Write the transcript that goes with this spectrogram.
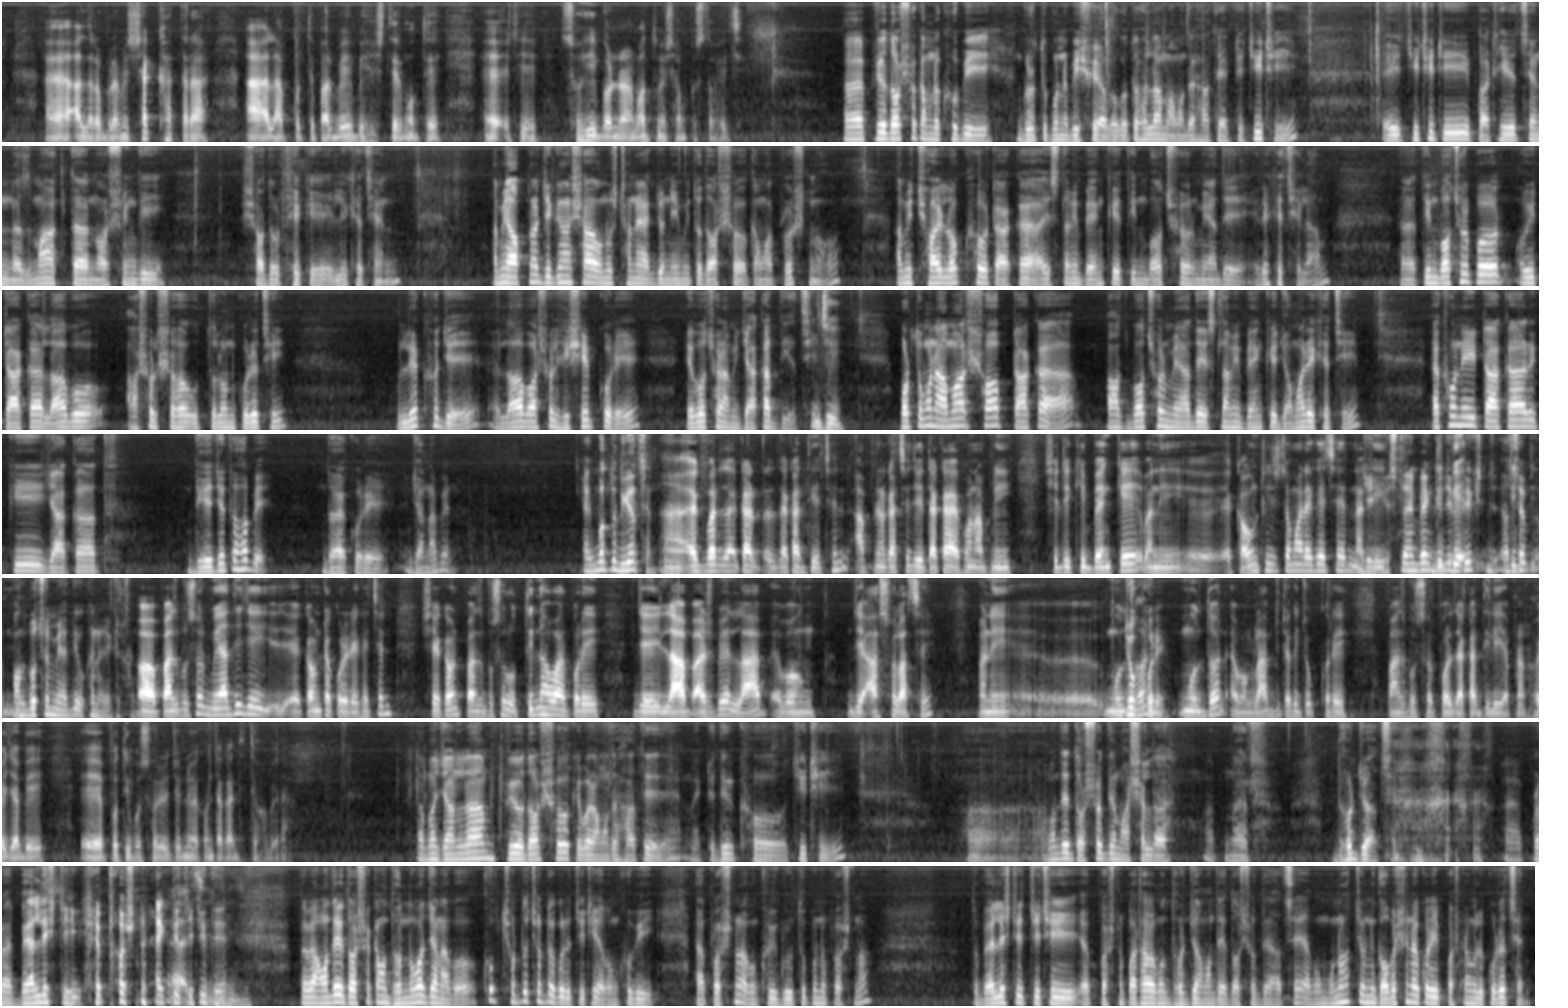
আল্লাহ রাবুল আলমীর সাক্ষাৎ তারা লাভ করতে পারবে বেহেস্তের মধ্যে। এটি সহি বর্ণনার মাধ্যমে সাব্যস্ত হয়েছে। প্রিয় দর্শক, আমরা খুবই গুরুত্বপূর্ণ বিষয়ে অবগত হলাম। আমাদের হাতে একটি চিঠি। এই চিঠিটি পাঠিয়েছেন নাজমা আক্তার নরসিংদী সদর থেকে লিখেছেন, আমি আপনার জিজ্ঞাসা অনুষ্ঠানে একজন নিয়মিত দর্শক, আমার প্রশ্ন, আমি ছয় লক্ষ টাকা ইসলামী ব্যাংকে তিন বছর মেয়াদে রেখেছিলাম। তিন বছর পর ওই টাকা লাভ ও আসল সহ উত্তোলন করেছি। উল্লেখ্য যে, লাভ আসল হিসেব করে এবছর আমি জাকাত দিয়েছি। জি। বর্তমানে আমার সব টাকা পাঁচ বছর মেয়াদে ইসলামী ব্যাংকে জমা রেখেছি। এখন এই টাকার কি জাকাত দিয়ে যেতে হবে? দয়া করে জানাবেন। একবার তো দিয়েছেন। একবার জাকাত জাকাত দিয়েছেন। আপনার কাছে যে টাকা এখন আপনি সেটি কি ব্যাংকে মানে অ্যাকাউন্ট জমা রেখেছেন নাকি ইসলামী ব্যাংকে যে ফিক্সড আছে পাঁচ বছর মেয়াদি ওখানে রেখেছেন। পাঁচ বছর মেয়াদি যেই অ্যাকাউন্টটা করে রেখেছেন সেই অ্যাকাউন্ট পাঁচ বছর উত্তীর্ণ হওয়ার পরে যেই লাভ আসবে লাভ এবং যে আসল আছে মানে মূলধন করে। মূলধন এবং লাভ দুটাকে যোগ করে পাঁচ বছর পর জাকাত দিলেই আপনার হয়ে যাবে। প্রতি বছরের জন্য এখন টাকা দিতে হবে না। আমরা জানলাম প্রিয় দর্শক এবার আমাদের হাতে একটি দীর্ঘ চিঠি। আমাদের দর্শকদের মার্শাল্লাহ আপনার ধৈর্য আছে। প্রায় বিয়াল্লিশটি প্রশ্ন একটি আচ্ছা, চিঠিতে। তবে আমাদের দর্শককে আমার ধন্যবাদ জানাব। খুব ছোট ছোট করে চিঠি এবং খুবই প্রশ্ন এবং খুবই গুরুত্বপূর্ণ প্রশ্ন। তো বিয়াল্লিশটি চিঠি প্রশ্ন পাঠাবার মতো ধৈর্য আমাদের দর্শকদের আছে এবং মনে হচ্ছে উনি গবেষণা করে এই প্রশ্নগুলো করেছেন।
